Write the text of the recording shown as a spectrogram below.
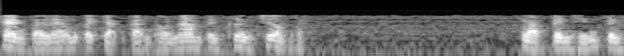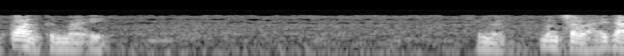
แห้งไปแล้วมันก็จับกันเอาน้ำเป็นเครื่องเชื่อมกันกลับเป็นหินเป็นก้อนขึ้นมาเองนั่นมันสลายได้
